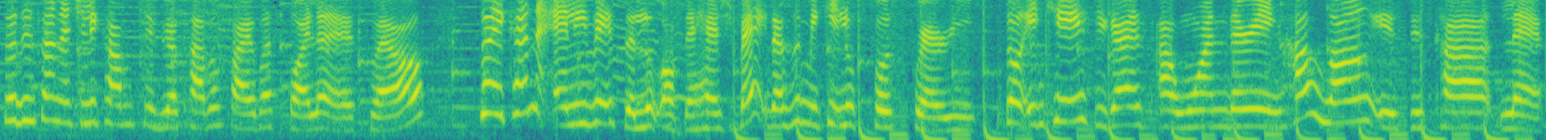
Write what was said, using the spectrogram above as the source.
So this one actually comes with your carbon fiber spoiler as well. So it kind of elevates the look of the hatchback, doesn't make it look so squarey. So in case you guys are wondering, how long is this car left?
